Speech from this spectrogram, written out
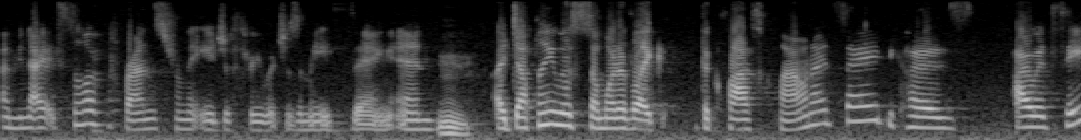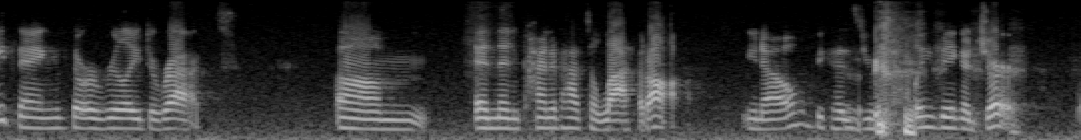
I mean, I still have friends from the age of three, which is amazing. And mm. I definitely was somewhat of like the class clown, I'd say, because I would say things that were really direct. Um, and then kind of have to laugh it off, you know, because you're definitely being a jerk.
